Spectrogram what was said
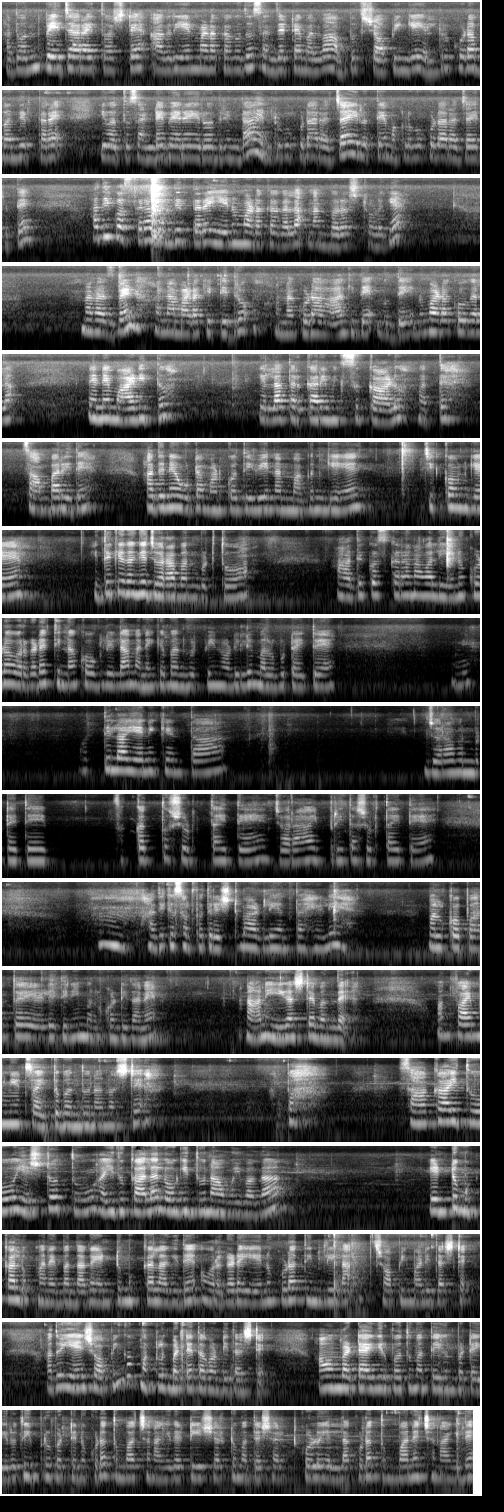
ಅದೊಂದು ಬೇಜಾರಾಯಿತು ಅಷ್ಟೇ. ಆದರೆ ಏನು ಮಾಡೋಕ್ಕಾಗೋದು? ಸಂಜೆ ಟೈಮ್ ಅಲ್ವಾ? ಹಬ್ಬದ ಶಾಪಿಂಗ್ಗೆ ಎಲ್ಲರೂ ಕೂಡ ಬಂದಿರ್ತಾರೆ. ಇವತ್ತು ಸಂಡೇ ಬೇರೆ ಇರೋದ್ರಿಂದ ಎಲ್ರಿಗೂ ಕೂಡ ರಜಾ ಇರುತ್ತೆ, ಮಕ್ಳಿಗೂ ಕೂಡ ರಜಾ ಇರುತ್ತೆ. ಅದಕ್ಕೋಸ್ಕರ ಬಂದಿರ್ತಾರೆ. ಏನೂ ಮಾಡೋಕ್ಕಾಗಲ್ಲ. ನಾನು ಬರೋಷ್ಟೊಳಗೆ ನನ್ನ ಹಸ್ಬೆಂಡ್ ಅನ್ನ ಮಾಡೋಕ್ಕಿಟ್ಟಿದ್ರು ಅನ್ನ ಕೂಡ ಆಗಿದೆ. ಮುದ್ದೆ ಏನೂ ಮಾಡೋಕ್ಕೋಗಲ್ಲ ನೆನ್ನೆ ಮಾಡಿದ್ದು ಎಲ್ಲ ತರಕಾರಿ ಮಿಕ್ಸ್ ಕಾಳು ಮತ್ತು ಸಾಂಬಾರಿದೆ ಅದನ್ನೇ ಊಟ ಮಾಡ್ಕೋತೀವಿ. ನನ್ನ ಮಗನಿಗೆ, ಚಿಕ್ಕವನಿಗೆ ಇದ್ದಕ್ಕಿದ್ದಂಗೆ ಜ್ವರ ಬಂದ್ಬಿಡ್ತು. ಅದಕ್ಕೋಸ್ಕರ ನಾವು ಅಲ್ಲಿ ಏನೂ ಕೂಡ ಹೊರಗಡೆ ತಿನ್ನಕ್ಕೆ ಹೋಗಲಿಲ್ಲ. ಮನೆಗೆ ಬಂದ್ಬಿಟ್ವಿ. ನೋಡಿ ಇಲ್ಲಿ ಮಲಗ್ಬಿಟ್ಟೈತೆ. ಗೊತ್ತಿಲ್ಲ ಏನಕ್ಕೆ ಅಂತ. ಜ್ವರ ಬಂದ್ಬಿಟ್ಟೈತೆ ಸಖತ್ತು ಸುಡ್ತೈತೆ. ಜ್ವರ ವಿಪರೀತ ಸುಡ್ತೈತೆ. ಹ್ಞೂ ಅದಕ್ಕೆ ಸ್ವಲ್ಪ ಹೊತ್ತು ರೆಸ್ಟ್ ಮಾಡಲಿ ಅಂತ ಹೇಳಿ ಮಲ್ಕೋಪ ಅಂತ ಹೇಳಿದ್ದೀನಿ. ಮಲ್ಕೊಂಡಿದ್ದಾನೆ. ನಾನು ಈಗಷ್ಟೇ ಬಂದೆ. ಒಂದು ಫೈವ್ ಮಿನಿಟ್ಸ್ ಆಯಿತು ಬಂದು ನಾನು ಅಷ್ಟೇ. ಅಪ್ಪ, ಸಾಕಾಯಿತು ಎಷ್ಟೊತ್ತು? ಐದು ಕಾಲಲ್ಲಿ ಹೋಗಿದ್ದು ನಾವು ಇವಾಗ. ಎಂಟು ಮುಕ್ಕಾಲು, ಮನೆಗೆ ಬಂದಾಗ ಎಂಟು ಮುಕ್ಕಾಲಾಗಿದೆ. ಹೊರಗಡೆ ಏನು ಕೂಡ ತಿನ್ನಲಿಲ್ಲ ಶಾಪಿಂಗ್ ಮಾಡಿದ್ದಷ್ಟೇ. ಅದು ಏನು ಶಾಪಿಂಗು? ಮಕ್ಳಿಗೆ ಬಟ್ಟೆ ತೊಗೊಂಡಿದ್ದಷ್ಟೇ. ಅವನ ಬಟ್ಟೆ ಆಗಿರ್ಬೋದು ಮತ್ತು ಇವನ ಬಟ್ಟೆ ಆಗಿರೋದು ಇಬ್ಬರು ಬಟ್ಟೆನೂ ಕೂಡ ತುಂಬ ಚೆನ್ನಾಗಿದೆ. ಟೀ ಶರ್ಟು ಮತ್ತು ಶರ್ಟ್ಗಳು ಎಲ್ಲ ಕೂಡ ತುಂಬಾ ಚೆನ್ನಾಗಿದೆ.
